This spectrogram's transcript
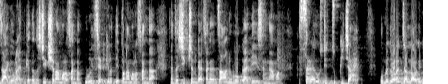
जागेवर आहेत का? त्यांचं शिक्षण आम्हाला सांगा. कोणी सेट केलं ते पण आम्हाला सांगा. त्यांचं शिक्षण काय सांगा? त्यांचा अनुभव काय तेही सांगा आम्हाला. सगळ्या गोष्टी चुकीच्या आहेत. उमेदवारांच्या लॉग इन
